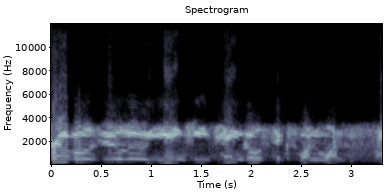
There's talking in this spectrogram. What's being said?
Bravo Zulu Yankee Tango 611.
